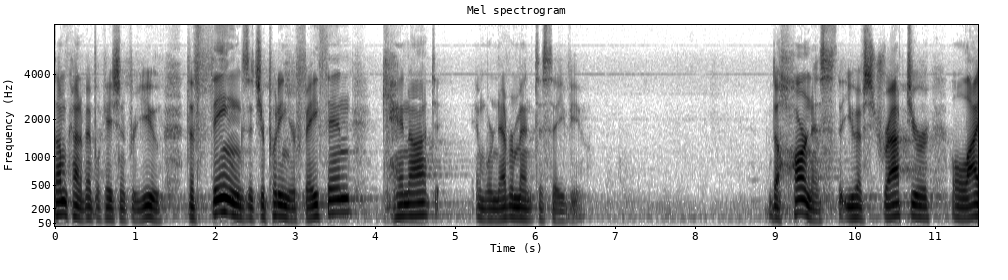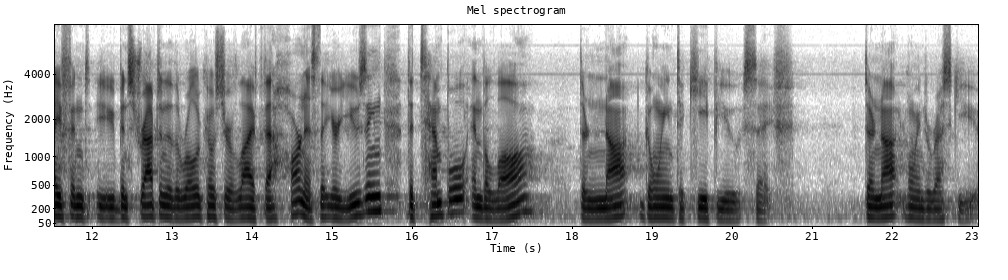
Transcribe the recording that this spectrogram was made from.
some kind of implication for you. The things that you're putting your faith in cannot and were never meant to save you. The harness that you have strapped your life and you've been strapped into the roller coaster of life, that harness that you're using, the temple and the law, they're not going to keep you safe. They're not going to rescue you.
